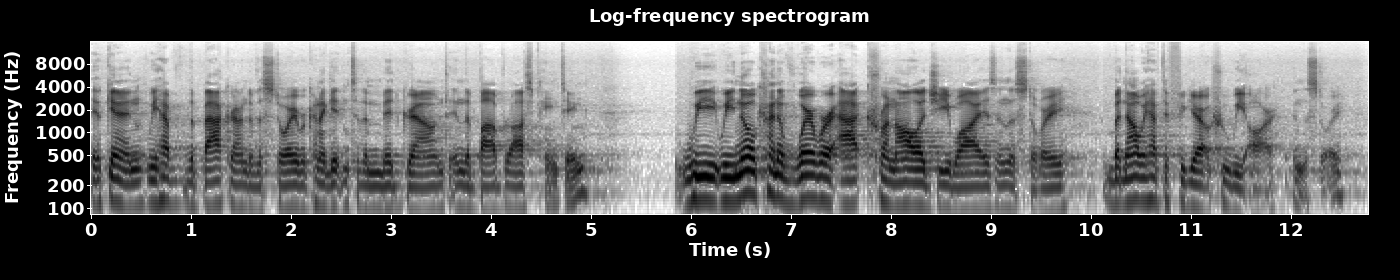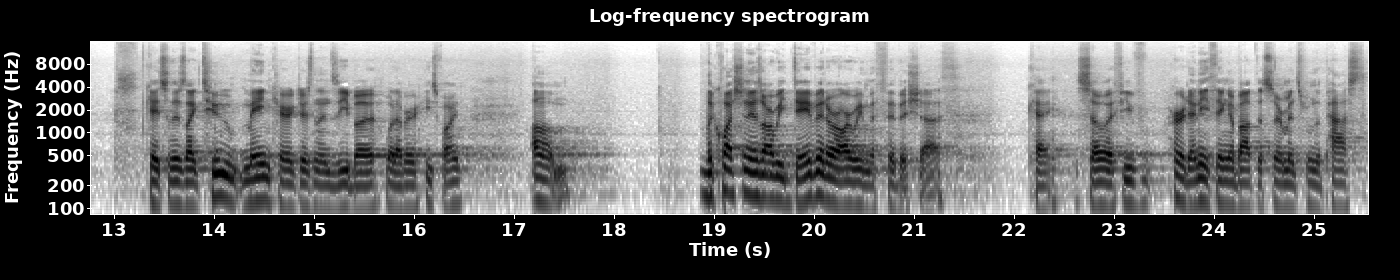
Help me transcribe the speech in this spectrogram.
again, we have the background of the story. We're kind of getting to the midground in the Bob Ross painting. We, we know kind of where we're at chronology wise in the story, but now we have to figure out who we are in the story. Okay, so there's like two main characters and then Ziba, whatever, he's fine. Um, the question is are we David or are we Mephibosheth? Okay, so if you've heard anything about the sermons from the past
